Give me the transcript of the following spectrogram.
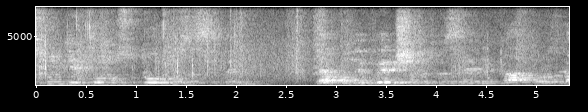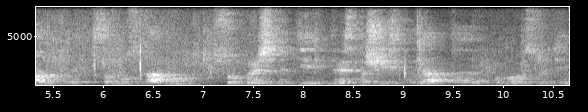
присутні в тому судовому засіданні, де вони вирішили без заявника розглянути саму скаргу всупереч статті 306, а я, е, панове судді,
